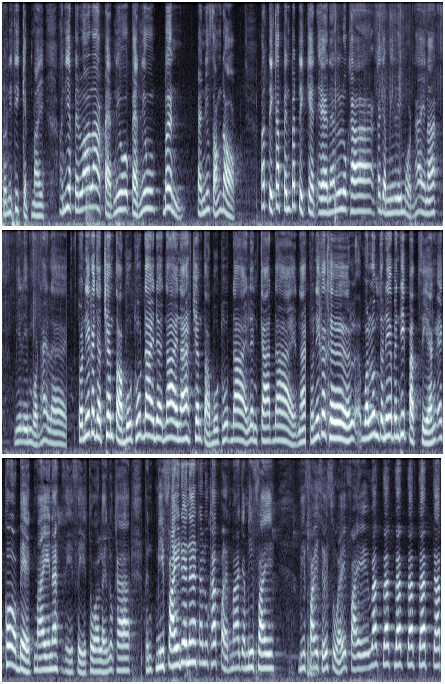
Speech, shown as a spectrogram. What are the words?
ตัวนี้ที่เก็บไม้อันนี้เป็นล้อลาก 8 นิ้ว 8 นิ้วเบิ้ล8 นิ้ว 2 ดอกพลาสติกก็เป็นพลาสติกเกรดแอร์นะลูกค้าก็จะมีรีโมทให้นะ มีรีโมทให้เลย ตัวนี้ก็จะเชื่อมต่อบลูทูธได้ด้ได้นะ เชื่อมต่อบลูทูธได้เล่นการ์ดได้นะ ตัวนี้ก็คือวอลลุ่มตัวนี้ก็เป็นที่ปรับเสียง Echo b a s ไมนะสีสีตัวเลยลูกค้าเป็นมีไฟด้วยนะ ถ้าลูกค้าเปิดมาจะมีไฟ มีไฟสวยๆ ไฟแวบแวบแวบแวบแวบแวบ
